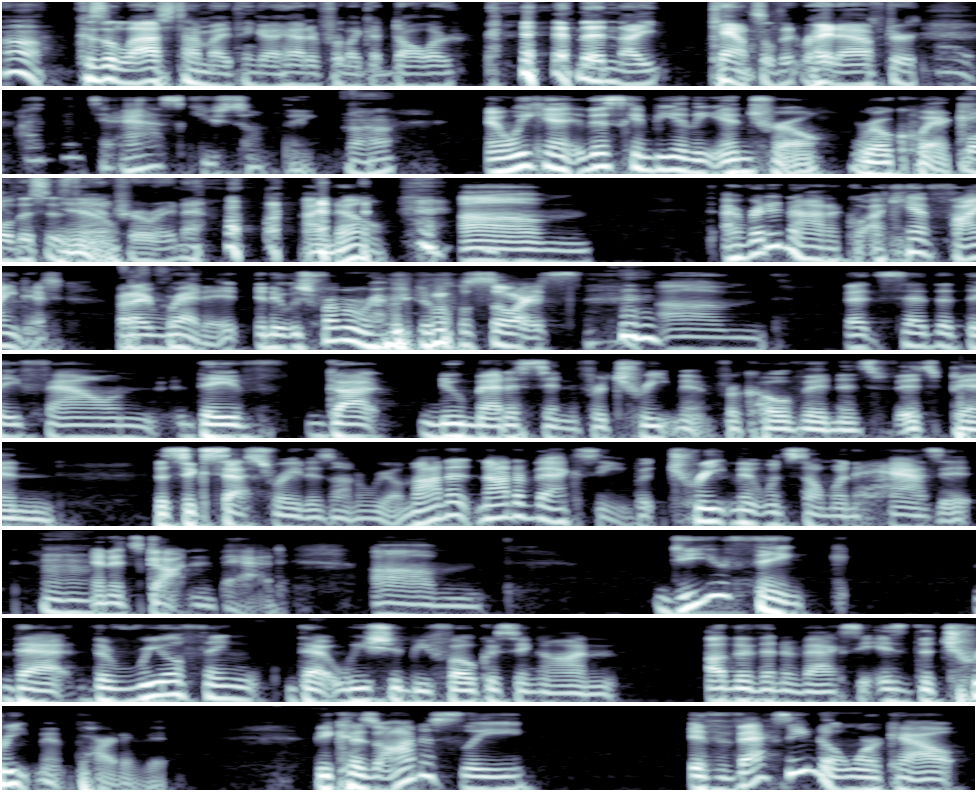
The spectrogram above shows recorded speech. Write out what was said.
oh, because the last time I think I had it for like a dollar, and then I canceled it right after. oh, I meant to ask you something, Uh huh. and we can. This can be in the intro, real quick. Well, this is the know. intro right now. I know. Um, I read an article. I can't find it, but I read it, and it was from a reputable source. Um, that said that they found they've got new medicine for treatment for COVID, and it's it's been the success rate is unreal. Not a not a vaccine, but treatment when someone has it Mhm. and it's gotten bad. Um, do you think that the real thing that we should be focusing on, other than a vaccine, is the treatment part of it? Because honestly, if a vaccine don't work out,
